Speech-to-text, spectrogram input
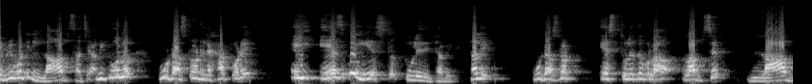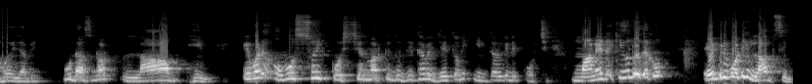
এভরিবডি লাভস আছে। আমি কি বললাম? হু ডাজ নট লেখার পরে এই এস বা ইয়েসটা তুলে দিতে হবে। তাহলে হু ডাজ নট এস তুলে দেবো লাভসের লাভ হয়ে যাবে। হু ডাজ নট লাভ হিম এবারে অবশ্যই কোশ্চেন মার্ক কিন্তু দিতে হবে, যেহেতু আমি ইন্টারগেটিভ করছি। মানেটা কি হলো দেখো এভরিবডি লাভস হিম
